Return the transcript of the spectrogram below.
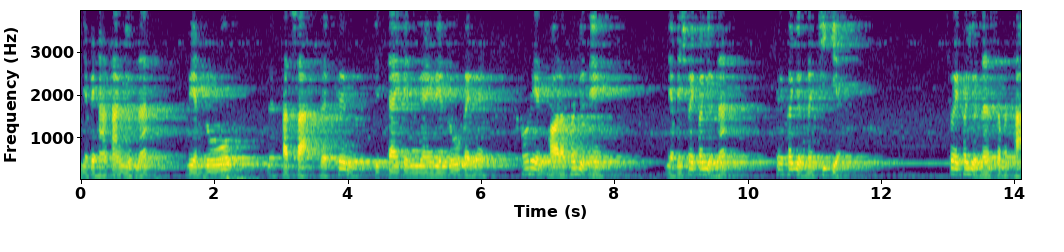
อย่าไปหาทางหยุดนะ เรียนรู้ผัสสะเกิดขึ้น จิตใจเป็นยังไงเรียนรู้ไปเรื่อยเขาเรียนพอแล้วเขาหยุดเอง อย่าไปช่วยเขาหยุดนะ ช่วยเขาหยุดมันขี้เกียจช่วยเขาหยุดในสมถะ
